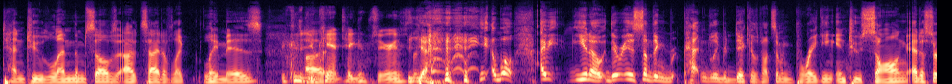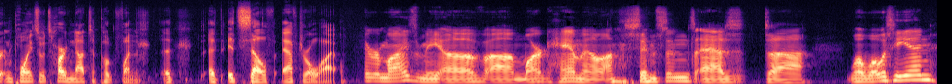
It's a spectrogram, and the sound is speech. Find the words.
tend to lend themselves outside of like Les Mis. Because you can't take them seriously? Yeah. yeah. Well, I mean, you know, there is something patently ridiculous about something breaking into song at a certain point, so it's hard not to poke fun at, at itself after a while. It reminds me of uh, Mark Hamill on The Simpsons as, uh, well, what was he in?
